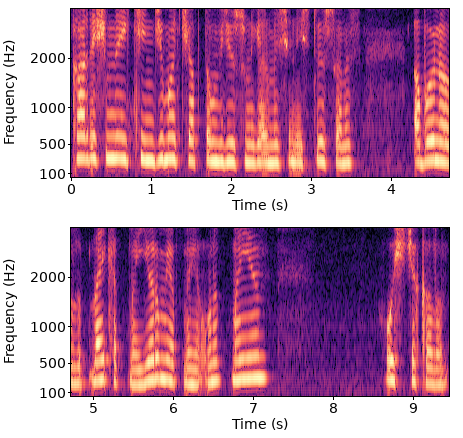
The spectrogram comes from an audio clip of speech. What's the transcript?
Kardeşimle ikinci maç yaptığım videosunu gelmesini istiyorsanız abone olup like atmayı, yorum yapmayı unutmayın. Hoşça kalın.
